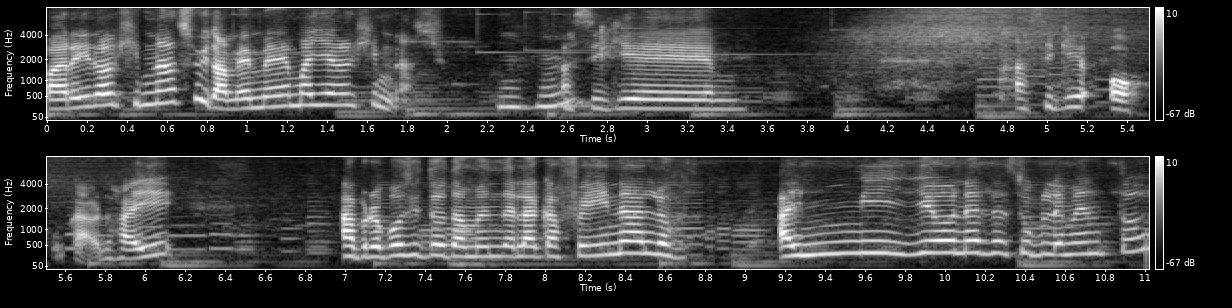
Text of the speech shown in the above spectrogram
para ir al gimnasio y también me desmayé en el gimnasio. Así que, así que, ojo, cabros. Ahí, a propósito también de la cafeína, los, hay millones de suplementos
